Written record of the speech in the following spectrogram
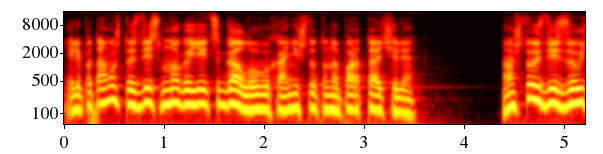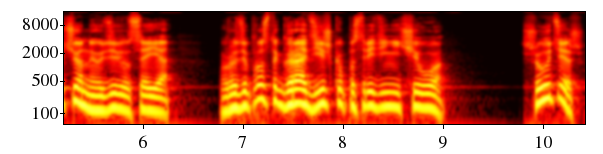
Или потому, что здесь много яйцеголовых, они что-то напортачили». «А что здесь за ученые?» – удивился я. «Вроде просто городишко посреди ничего». «Шутишь?»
